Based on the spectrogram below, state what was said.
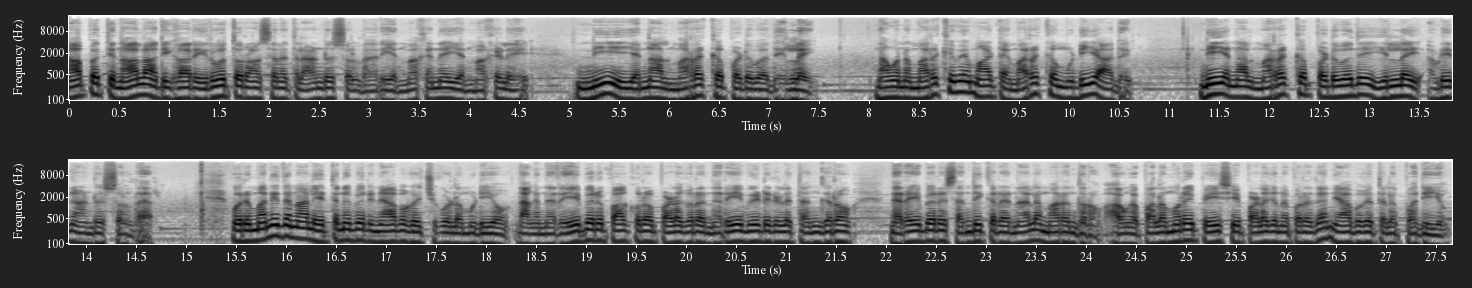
நாற்பத்தி நாலாம் அதிகாரம் இருபத்தோரு ஆசனத்தில் ஆண்டவர் சொல்கிறார் என் மகனே என் மகளே நீ என்னால் மறக்கப்படுவதில்லை. நான் உன்னை மறக்கவே மாட்டேன் மறக்க முடியாது. நீ என்னால் மறக்கப்படுவதே இல்லை அப்படின்னு ஆண்டு சொல்கிறார் ஒரு மனிதனால் எத்தனை பேர் ஞாபகம் வச்சுக்கொள்ள முடியும்? நாங்கள் நிறைய பேர் பார்க்குறோம் பழகுறோம் நிறைய வீடுகளில் தங்குறோம் நிறைய பேரை சந்திக்கிறதுனால மறந்துடும் அவங்க பல முறை பேசி பழகின பிறகு தான் ஞாபகத்தில் பதியும்.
